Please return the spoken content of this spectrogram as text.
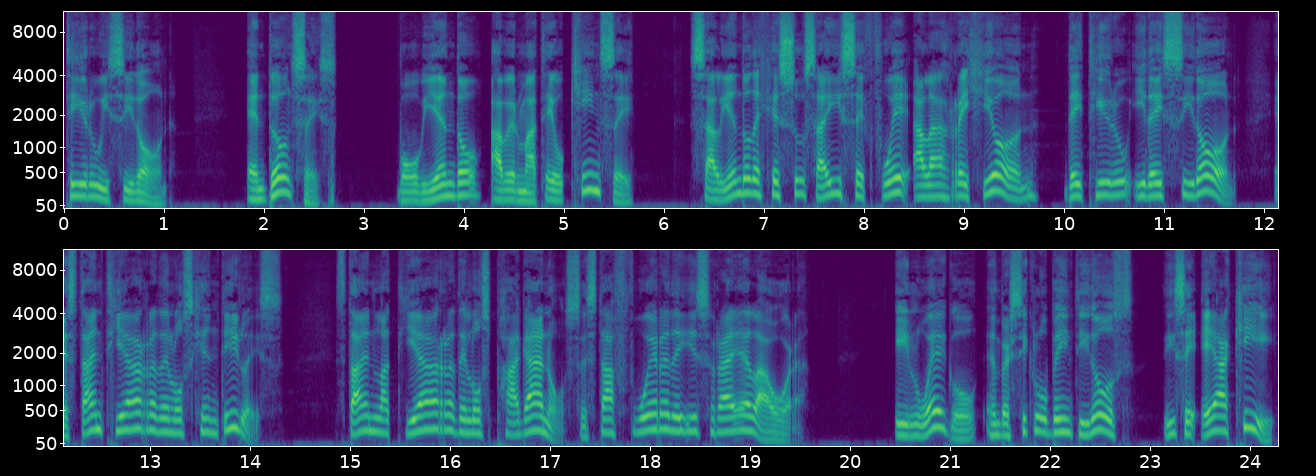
Tiro y Sidón. Entonces, volviendo a ver Mateo 15, saliendo de Jesús ahí se fue a la región de Tiro y de Sidón. Está en tierra de los gentiles. Está en la tierra de los paganos. Está fuera de Israel ahora. Y luego, en versículo 22, dice, He aquí,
